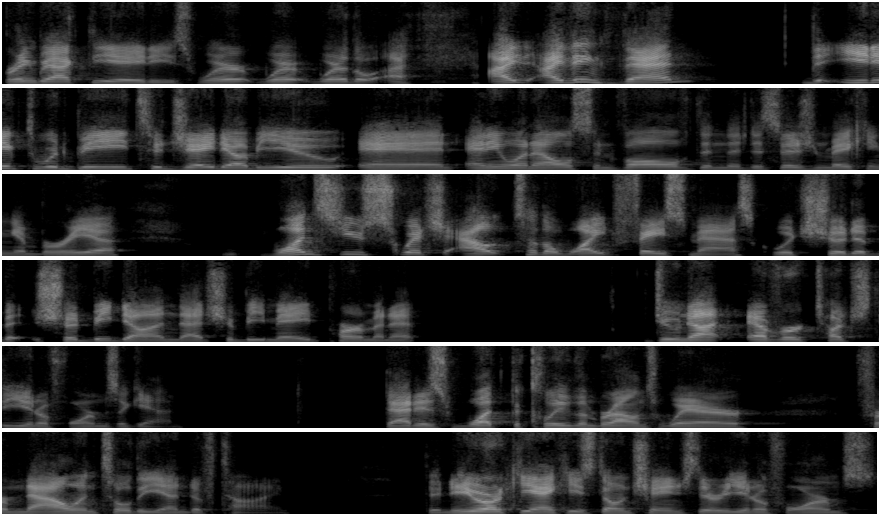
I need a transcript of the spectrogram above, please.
Bring back the '80s. Where where where the I I, think then the edict would be to JW and anyone else involved in the decision making in Berea. Once you switch out to the white face mask, which should have been, should be done, that should be made permanent. Do not ever touch the uniforms again. That is what the Cleveland Browns wear from now until the end of time. The New York Yankees don't change their uniforms.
